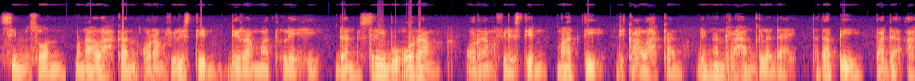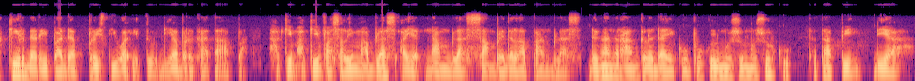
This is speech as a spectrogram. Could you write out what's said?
Simpson mengalahkan orang Filistin di Ramat Lehi dan seribu orang orang Filistin mati dikalahkan dengan rahang keledai. Tetapi pada akhir daripada peristiwa itu dia berkata apa? Hakim-Hakim pasal 15 ayat 16 sampai 18. Dengan rahang keledai ku pukul musuh-musuhku, tetapi dia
